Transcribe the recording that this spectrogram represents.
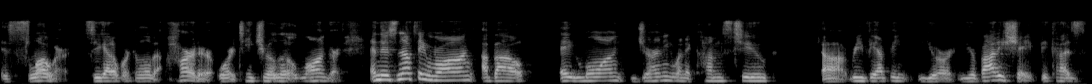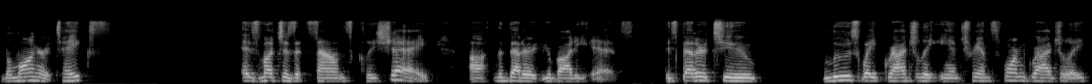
is slower. So you got to work a little bit harder or it takes you a little longer. And there's nothing wrong about a long journey when it comes to uh, revamping your, your body shape because the longer it takes, as much as it sounds cliche, uh, the better your body is. It's better to lose weight gradually and transform gradually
